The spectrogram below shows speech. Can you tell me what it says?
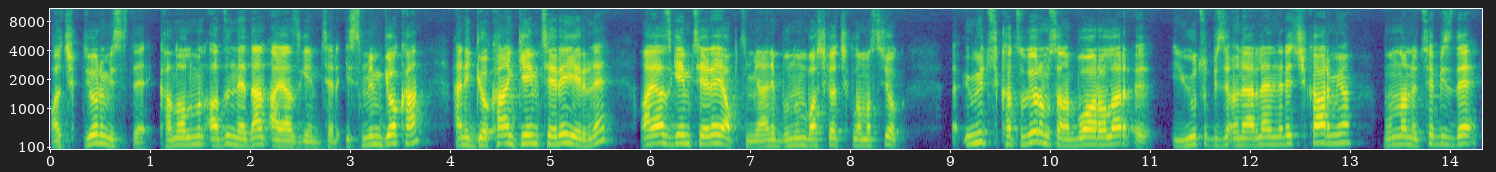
açıklıyorum işte. Kanalımın adı neden Ayaz Game TR? İsmim Gökhan. Hani Gökhan Game TR yerine Ayaz Game TR yaptım. Yani bunun başka açıklaması yok. Ümit katılıyorum sana. Bu aralar e, YouTube bize önerilenlere çıkarmıyor. Bundan öte biz de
